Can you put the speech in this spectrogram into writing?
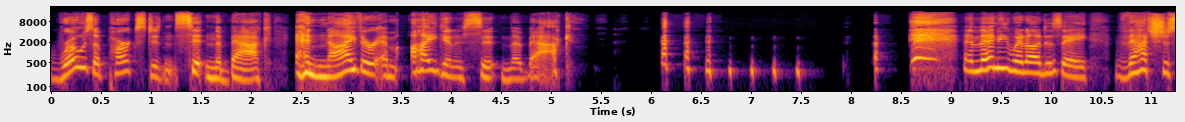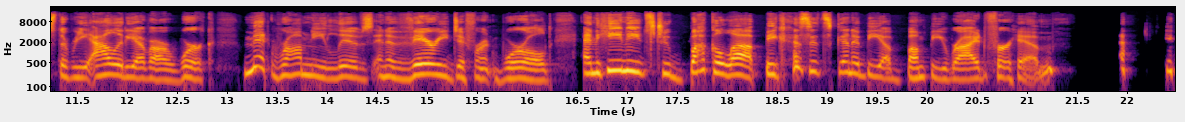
Rosa Parks didn't sit in the back, and neither am I going to sit in the back. and then he went on to say, That's just the reality of our work. Mitt Romney lives in a very different world and he needs to buckle up because it's going to be a bumpy ride for him.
